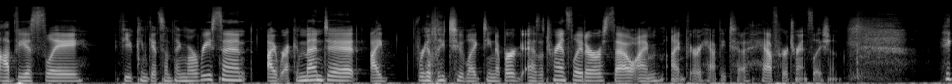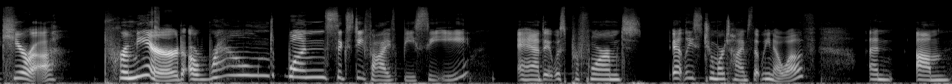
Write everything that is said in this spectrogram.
Obviously, if you can get something more recent, I recommend it. I really do like Dina Berg as a translator, so I'm I'm very happy to have her translation. Hecyra premiered around 165 BCE, and it was performed at least two more times that we know of. And um,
